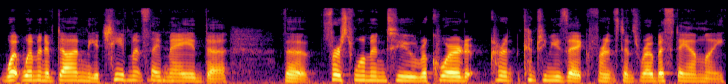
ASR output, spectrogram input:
what women have done, the achievements they've mm-hmm. made, the the first woman to record country music, for instance, Roba Stanley,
